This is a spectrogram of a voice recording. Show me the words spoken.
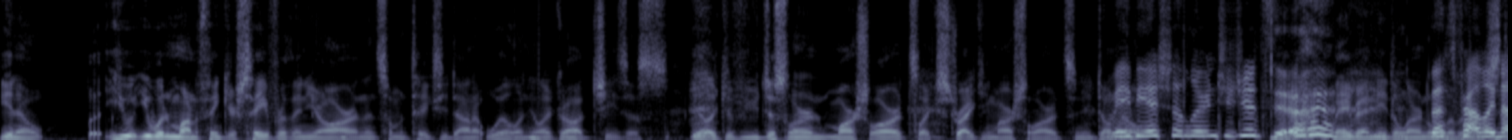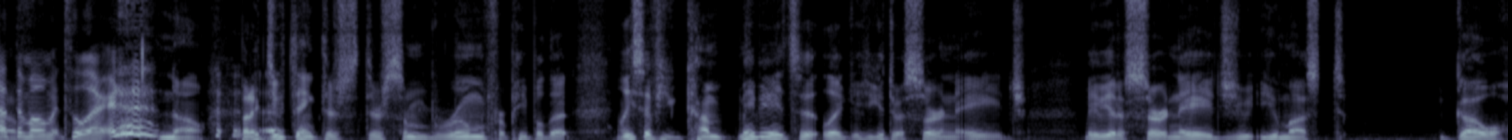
you know, you you wouldn't want to think you're safer than you are, and then someone takes you down at will, and you're like, oh Jesus, you know, like if you just learned martial arts, like striking martial arts, and you don't Maybe know, I should learn jujitsu. Yeah, maybe I need to learn. A That's little bit of probably not stuff. the moment to learn. No, but I do think there's there's some room for people that at least if you come maybe it's a, like if you get to a certain age, maybe at a certain age you you must go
